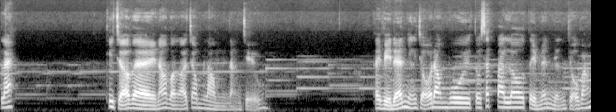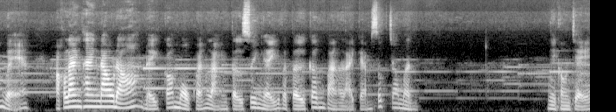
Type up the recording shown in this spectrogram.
lát. Khi trở về, nó vẫn ở trong lòng nặng chịu thay vì đến những chỗ đông vui, tôi xách ba lô tìm đến những chỗ vắng vẻ hoặc lang thang đâu đó để có một khoảng lặng tự suy nghĩ và tự cân bằng lại cảm xúc cho mình. Người còn trẻ,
